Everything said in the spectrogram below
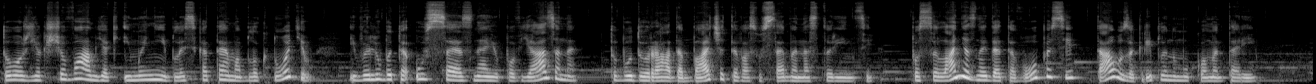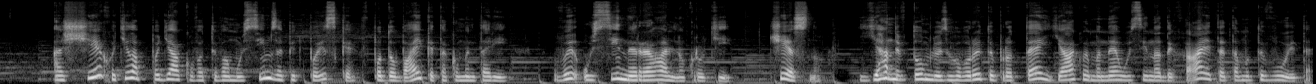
Тож, якщо вам, як і мені, близька тема блокнотів, і ви любите усе з нею пов'язане, то буду рада бачити вас у себе на сторінці. Посилання знайдете в описі та у закріпленому коментарі. А ще хотіла б подякувати вам усім за підписки, вподобайки та коментарі. Ви усі нереально круті. Чесно, я не втомлююсь говорити про те, як ви мене усі надихаєте та мотивуєте.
